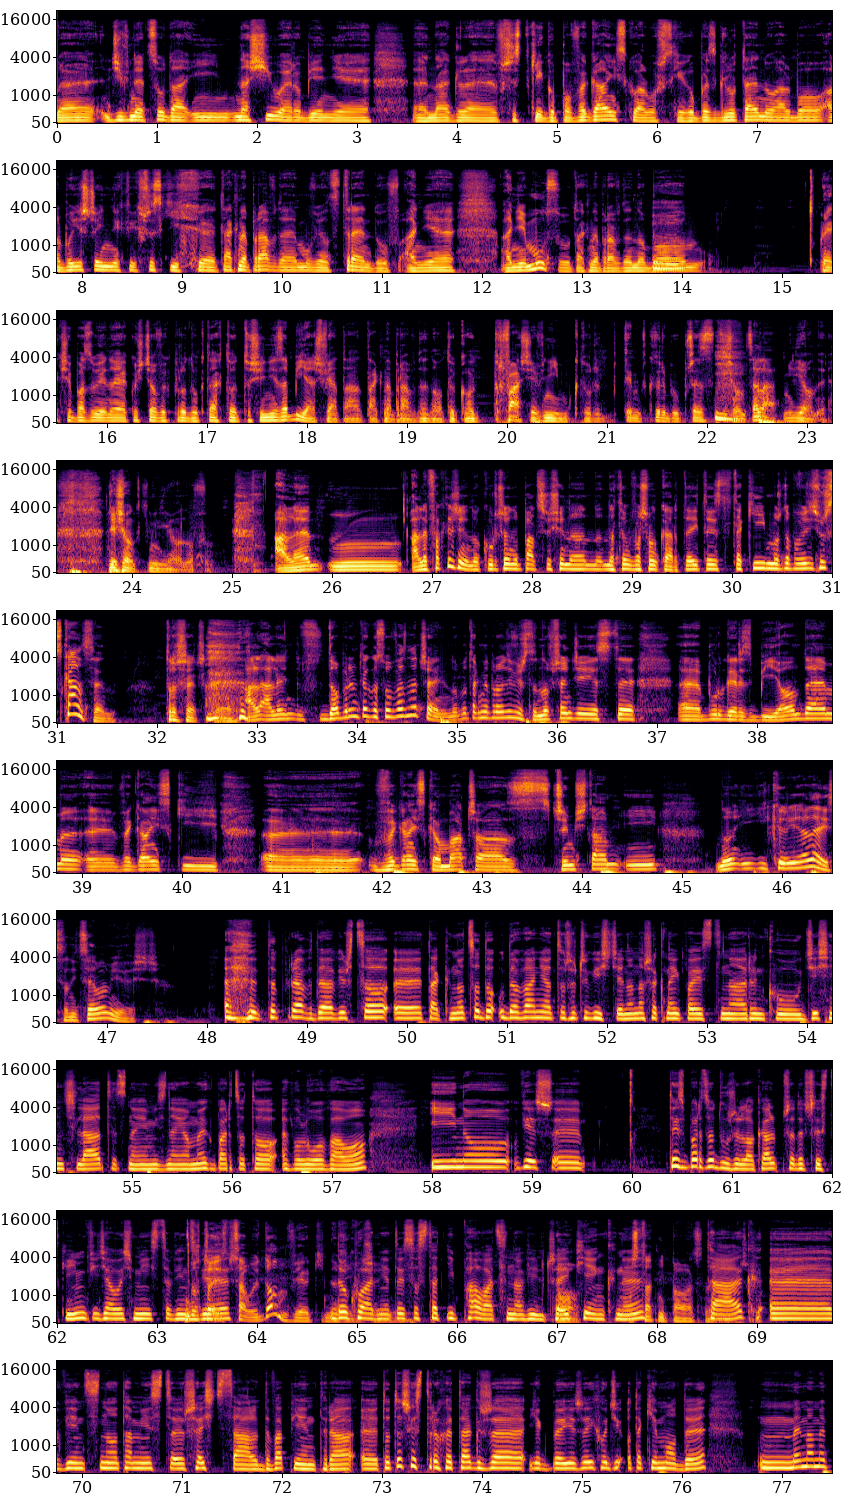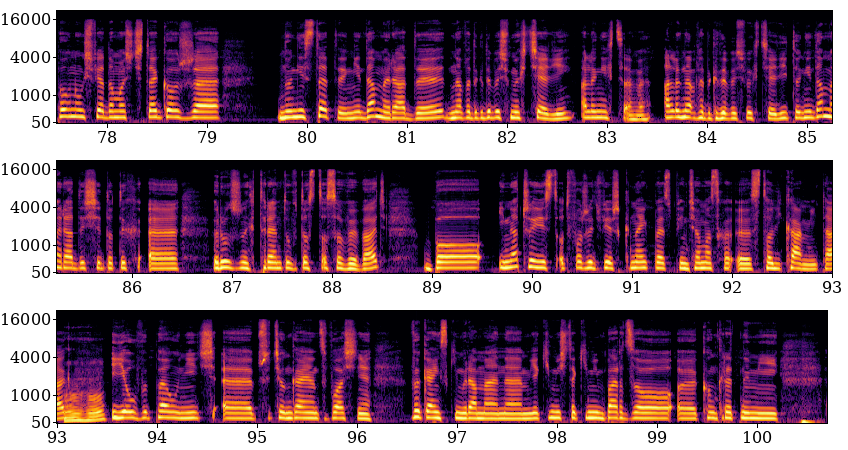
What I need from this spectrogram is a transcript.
e, dziwne cuda i na siłę robienie e, nagle wszystkiego po wegańsku, albo wszystkiego bez glutenu, albo, albo jeszcze innych tych wszystkich, e, tak naprawdę mówiąc, trendów, a nie, a nie musu tak naprawdę, no bo jak się bazuje na jakościowych produktach, to, to się nie zabija świata tak naprawdę, no, tylko trwa się w nim, który, tym, który był przez tysiące lat, miliony, dziesiątki milionów. Ale, mm, ale faktycznie, no kurczę, no patrzy się na, na, na tę waszą kartę i to jest taki, można powiedzieć, już skansen. Troszeczkę, ale, ale w dobrym tego słowa znaczeniu, no bo tak naprawdę wiesz co, no wszędzie jest e, e, burger z Beyondem, e, wegański, e, wegańska macza z czymś tam i no i, i Kyrie Eleison i co ja mam jeść? To prawda, wiesz co, e, tak, no co do udawania, to rzeczywiście, no nasza knajpa jest na rynku 10 lat, znajomi znajomych, bardzo to ewoluowało i no wiesz, e, to jest bardzo duży lokal przede wszystkim, widziałeś miejsce, więc No to wiesz... jest cały dom wielki na Dokładnie, Wilczej. to jest ostatni pałac na Wilczej, O, piękny. Ostatni pałac na Tak, Wilczej. e, więc no tam jest e, sześć sal, dwa piętra. E, to też jest trochę tak, że jakby jeżeli chodzi o takie mody, mm, my mamy pełną świadomość tego, że No niestety, nie damy rady, nawet gdybyśmy chcieli, ale nie chcemy, ale nawet gdybyśmy chcieli, to nie damy rady się do tych e, różnych trendów dostosowywać, bo inaczej jest otworzyć, wiesz, knajpę z pięcioma e, stolikami, tak? I ją wypełnić, e, przyciągając właśnie wegańskim ramenem, jakimiś takimi bardzo e, konkretnymi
